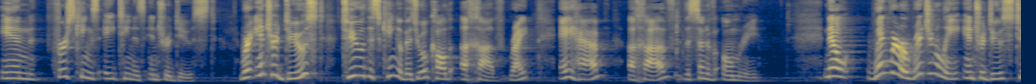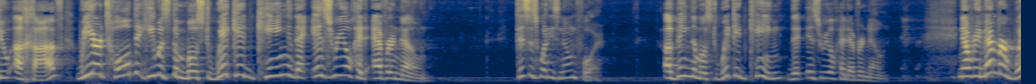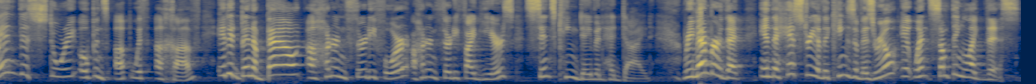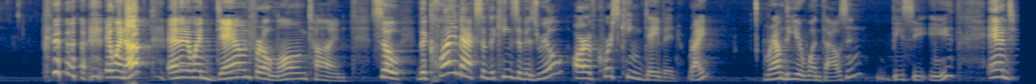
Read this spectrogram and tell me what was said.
in 1 Kings 18 is introduced. We're introduced to this king of Israel called Achav, right? Ahab, Achav, the son of Omri. Now, when we're originally introduced to Achav, we are told that he was the most wicked king that Israel had ever known. This is what he's known for of being the most wicked king that Israel had ever known. Now, remember, when this story opens up with Achav, it had been about 134, 135 years since King David had died. Remember that in the history of the kings of Israel, it went something like this it went up and then it went down for a long time. So the climax of the kings of Israel are, of course, King David, right? Around the year 1000 BCE. And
